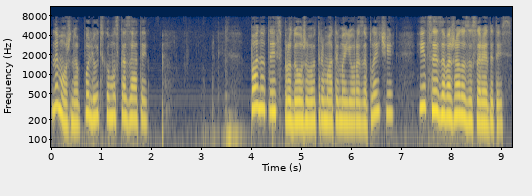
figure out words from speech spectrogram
Не можна по-людському сказати. Пан отець продовжував тримати майора за плечі, і це заважало зосередитись,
